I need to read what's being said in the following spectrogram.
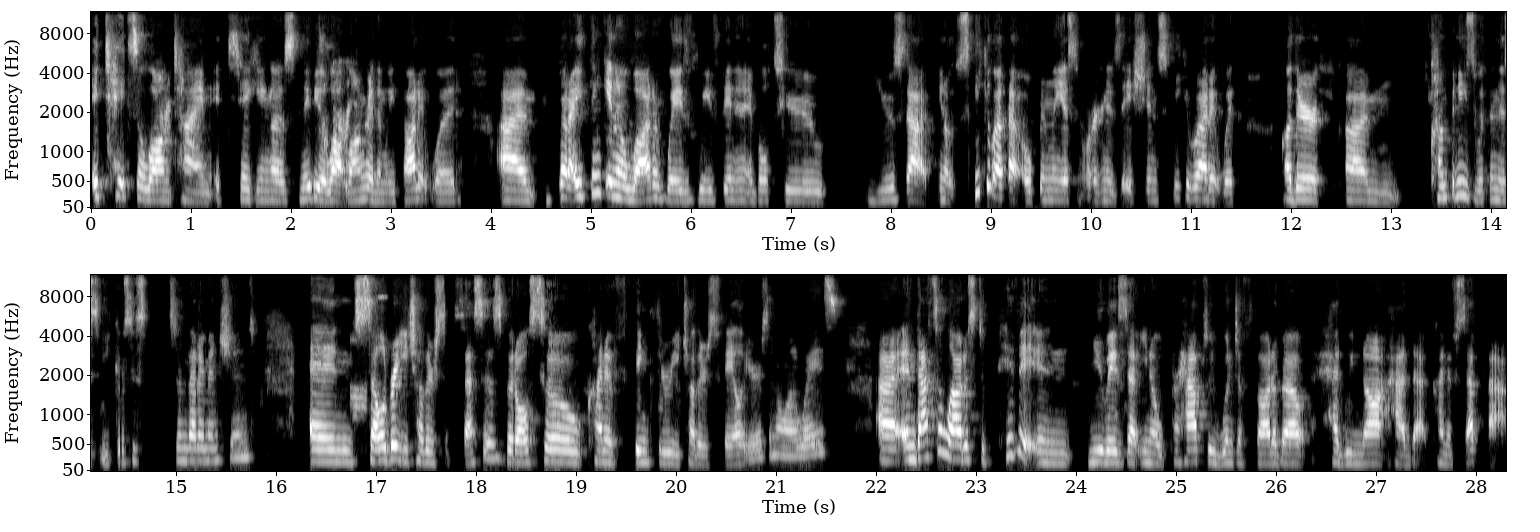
it takes a long time. It's taking us maybe a lot longer than we thought it would. Um, but I think in a lot of ways we've been able to use that, you know, speak about that openly as an organization, speak about it with other um, companies within this ecosystem that I mentioned, and celebrate each other's successes, but also kind of think through each other's failures in a lot of ways. Uh, and that's allowed us to pivot in new ways that, you know, perhaps we wouldn't have thought about had we not had that kind of setback.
